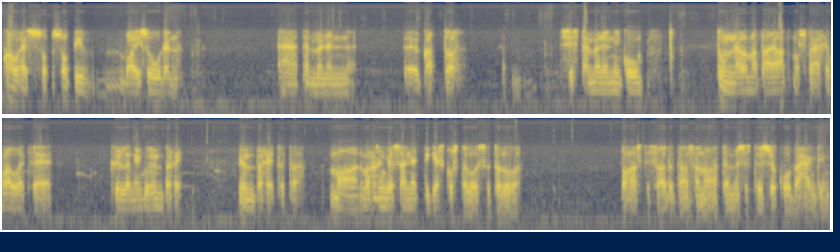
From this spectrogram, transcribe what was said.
kauhean so, sopivaisuuden ää, tämmöinen ää, katto, siis tämmöinen niin kuin tunnelma tai atmosfääri vallitsee kyllä niin kuin ympäri, ympäri tota maan, varsinkin jossain nettikeskusteluissa todella pahasti saatetaan sanoa tämmöisestä, jos joku on vähänkin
